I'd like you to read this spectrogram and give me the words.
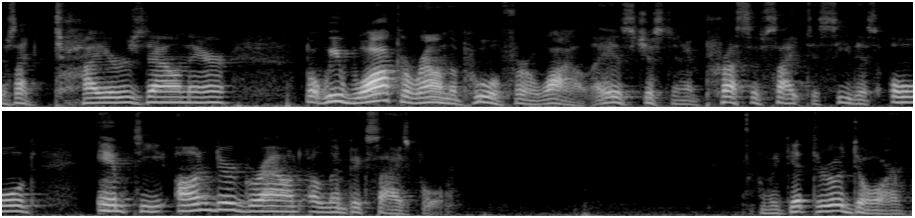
There's like tires down there, but we walk around the pool for a while. It's just an impressive sight to see this old, empty, underground Olympic size pool. We get through a door,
